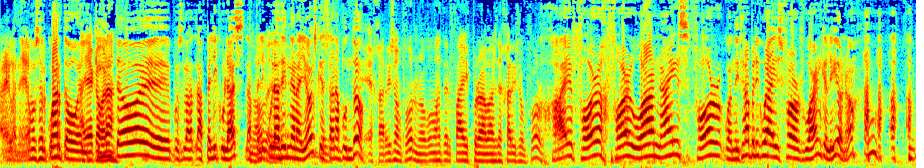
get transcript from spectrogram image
A ver, cuando lleguemos al cuarto o el quinto, eh, pues la- las películas, las No, películas de Indiana Jones que están a punto. Eh, Harrison Ford, no podemos hacer five programas de Harrison Ford. High Ford, Ford One, Ice Ford. Cuando hice la película Ice Force One, qué lío, ¿no? Oye,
